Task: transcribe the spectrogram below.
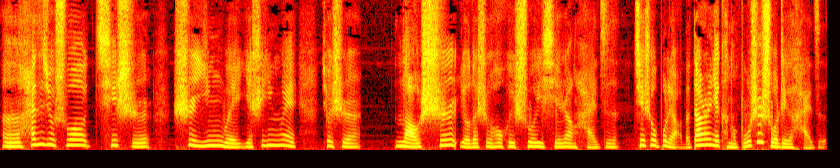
嗯，孩子就说，其实是因为，也是因为，就是老师有的时候会说一些让孩子接受不了的，当然也可能不是说这个孩子，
